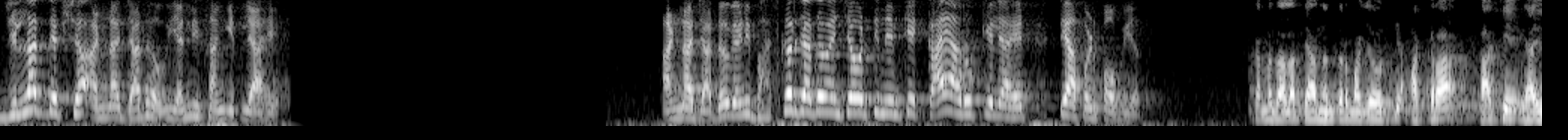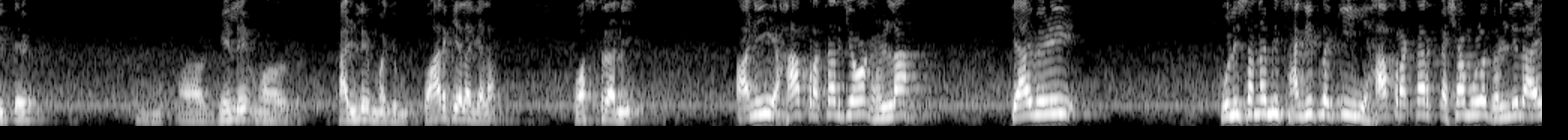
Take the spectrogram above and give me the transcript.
जिल्हाध्यक्ष अण्णा जाधव यांनी सांगितले आहे. अण्णा जाधव यांनी भास्कर जाधव यांच्यावरती नेमके काय आरोप केले आहेत ते आपण पाहूयात. करण्यात आला त्यानंतर माझ्यावरती अकरा टाके ह्या इथे गेले काढले म्हणजे वार केला गेला वस्त्राने. आणि हा प्रकार जेव्हा घडला त्यावेळी पोलिसांना मी सांगितलं की हा प्रकार कशामुळं घडलेला आहे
